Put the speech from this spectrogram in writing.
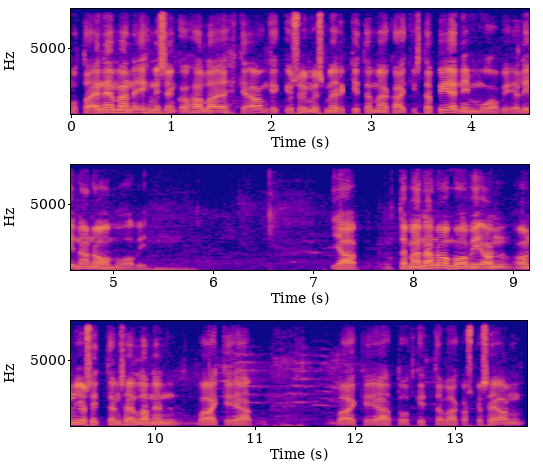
Mutta enemmän ihmisen kohdalla ehkä onkin kysymysmerkki tämä kaikista pienin muovi, eli nanomuovi. Ja tämä nanomuovi on, on jo sitten sellainen vaikea, vaikea tutkittava, koska se on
